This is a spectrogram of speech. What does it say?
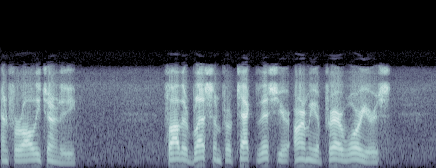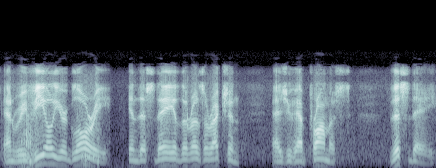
and for all eternity. Father, bless and protect this, your army of prayer warriors, and reveal your glory in this day of the resurrection as you have promised. This day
